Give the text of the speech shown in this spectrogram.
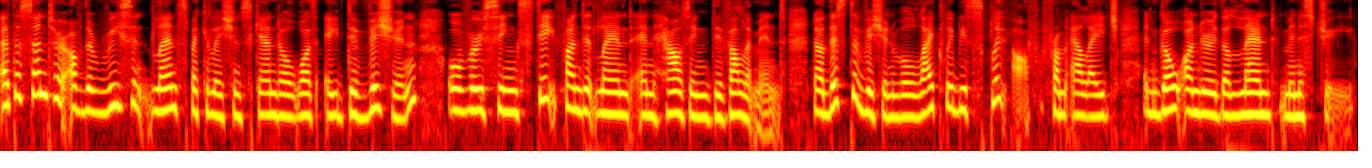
At the center of the recent land speculation scandal was a division overseeing state funded land and housing development. Now, this division will likely be split off from LH and go under the land ministry.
